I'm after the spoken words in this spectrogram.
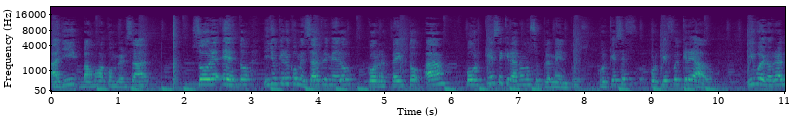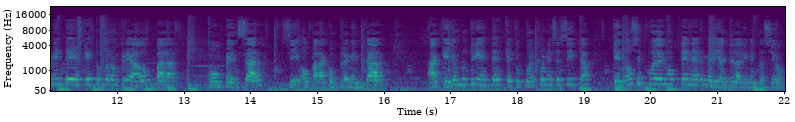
allí vamos a conversar sobre esto y yo quiero comenzar primero con respecto a por qué se crearon los suplementos, por qué, se, por qué fue creado. Y bueno, realmente es que estos fueron creados para compensar, ¿sí? O para complementar aquellos nutrientes que tu cuerpo necesita que no se pueden obtener mediante la alimentación.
